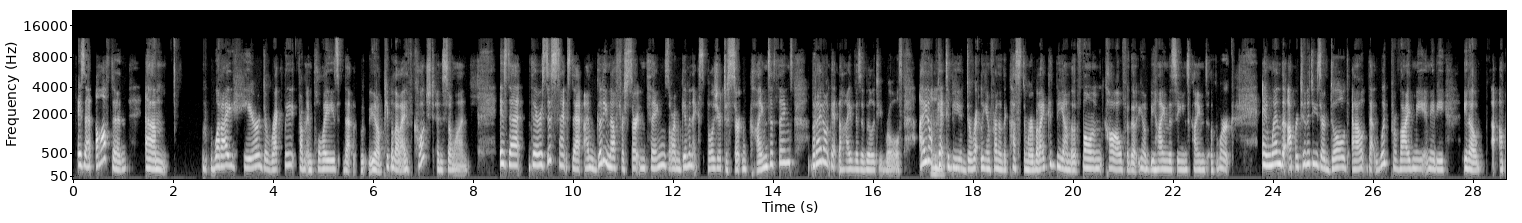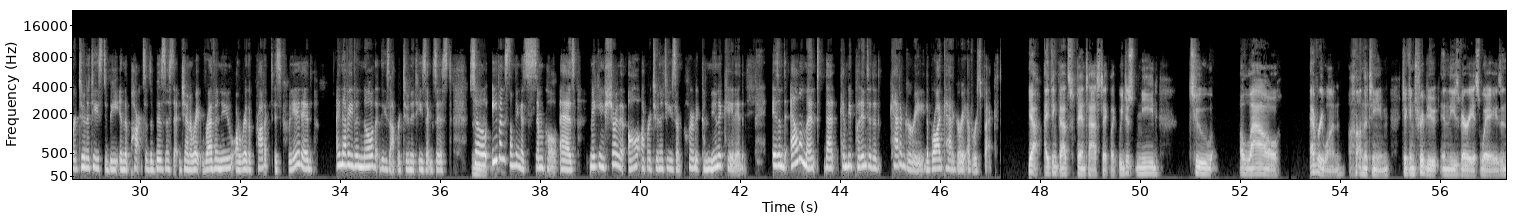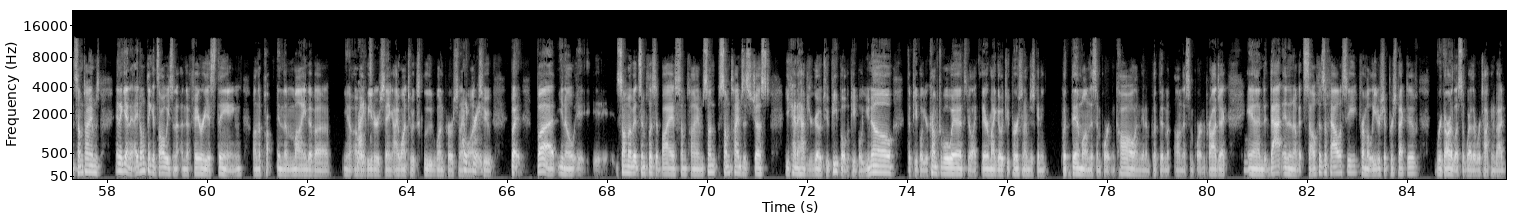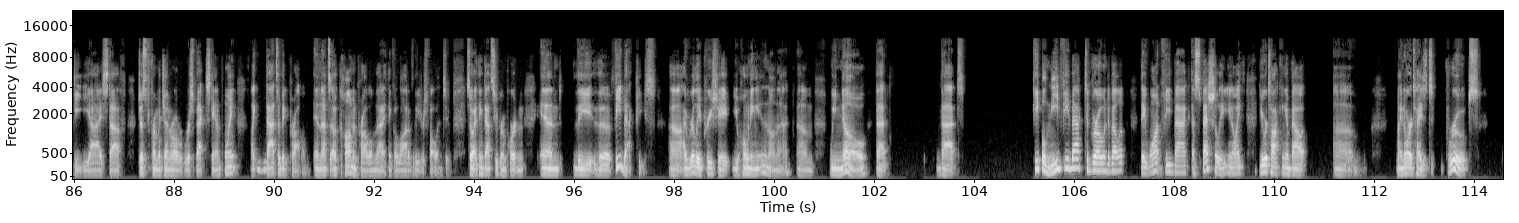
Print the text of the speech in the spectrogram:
is that often um, what I hear directly from employees that, you know, people that I've coached and so on is that there is this sense that I'm good enough for certain things or I'm given exposure to certain kinds of things, but I don't get the high visibility roles. I don't mm. get to be directly in front of the customer, but I could be on the phone call for the, you know, behind the scenes kinds of work. And when the opportunities are doled out that would provide me maybe you know opportunities to be in the parts of the business that generate revenue or where the product is created I never even know that these opportunities exist. So, mm. even something as simple as making sure that all opportunities are clearly communicated is an element that can be put into the category, the broad category of respect. Yeah, I think that's fantastic. Like, we just need to allow everyone on the team to contribute in these various ways and sometimes and again i don't think it's always a nefarious thing on the in the mind of a you know, of right. a leader saying, I want to exclude one person, I, I want to, but, but, you know, it, it, some of it's implicit bias sometimes, some, sometimes it's just, you kind of have your go-to people, the people you know, the people you're comfortable with. You're like, they're my go-to person. I'm just going to put them on this important call. I'm going to put them on this important project. Mm-hmm. And that in and of itself is a fallacy from a leadership perspective, regardless of whether we're talking about DEI stuff, just from a general respect standpoint. Like mm-hmm. that's a big problem. And that's a common problem that I think a lot of leaders fall into. So I think that's super important. And the the feedback piece. Uh, I really appreciate you honing in on that. Um, we know that that people need feedback to grow and develop they want feedback especially you know i you were talking about um, minoritized groups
